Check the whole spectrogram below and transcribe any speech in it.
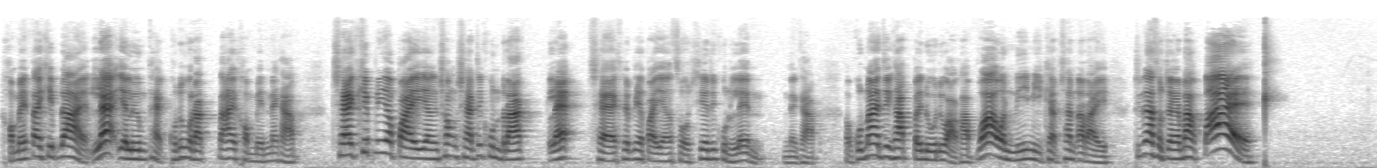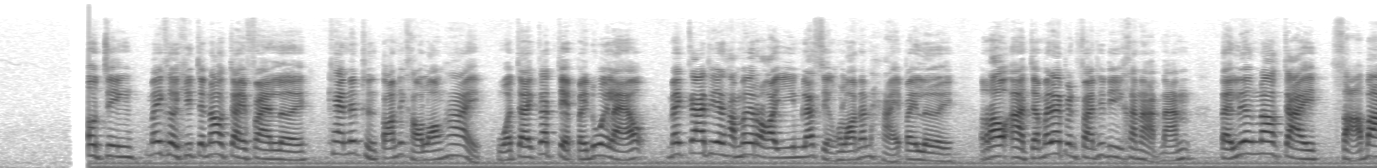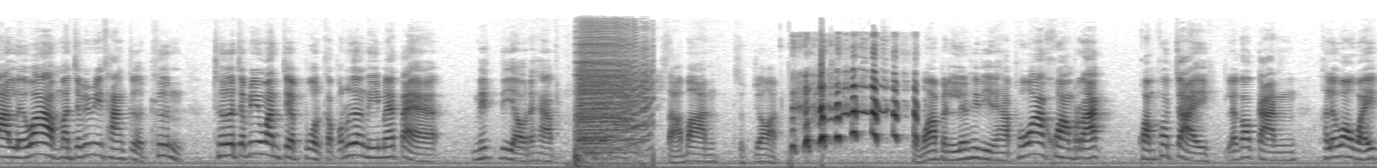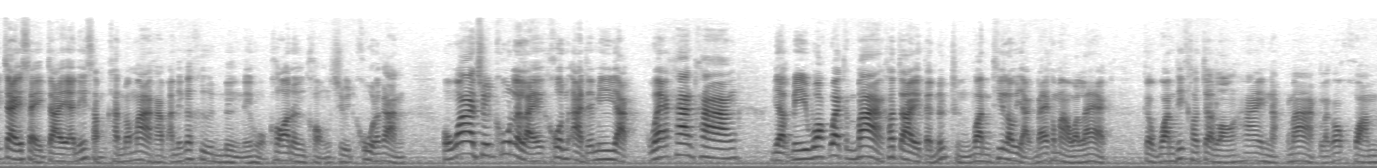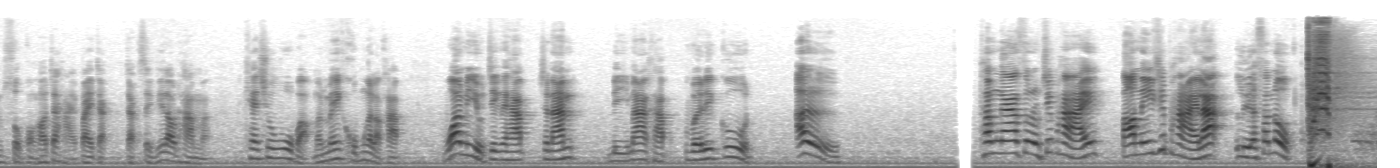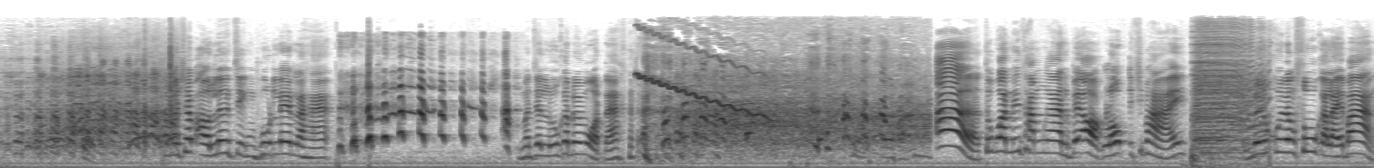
คอมเมนต์ใต้คลิปได้ และอย่าลืมแท็กคนที่คุณรักใต้คอมเมนต์นะครับ แชร์คลิปนี้ออกไปยังช่องแชทที่คุณรัก และแชร์คลิปนี้ไปยังโซเชียลที่คุณเล่นนะครับขอบคุณมากจริงครับ ไปดูดีกว่าครับว่าวันนี้มีแคปชั่นอะไรที่น่าสนใจกันบ้างไปเอาจริงไม่เคยคิดจะนอกใจแฟนเลย แค่นึกถึงตอนที่เขาร้องไห้ หัวใจก็เจ็บไปด้วยแล้ว ไม่กล้าที่จะทำให้รอยยิ้มและเสียงหัวเราะนั้นหายไปเลย เราอาจจะไม่ได้เป็นแฟนที่ดีขนาดนั้น แต่เรื่องนอกใจสาบานเลยว่ามันจะไม่มีทางเกิดขึ้น เธอจะไม่วันเจ็บปวดกับเรื่องนี้แม้แต่นิดเดียวนะครับ สาบานสุดยอด ผมว่าเป็นเรื่องที่ดีนะครับ เพราะว่าความรักความเข้าใจแล้วก็การเขาเรียกว่าไว้ใจใส่ใจอันนี้สำคัญมากๆครับ อันนี้ก็คือหนึ่งในหัวข้อหนึ่งของชีวิตคู่แล้วกันผมว่าชีวิตคู่หลาย ๆ คนอาจจะมีอยากแวะข้างทาง อยากมีวอกแวกกันบ้างเข้าใจ แต่นึกถึงวันที่เราอยากได้เข้ามาวันแรก กับวันที่เขาจะร้องไห้หนักมาก แล้วก็ความสุขของเขาจะหายไปจากจากสิ่งที่เราทำอะแค่ชั่ววูบอะมันไม่คุ้มกันหรอกครับ ว่ามีอยู่จริงนะครับ ฉะนั้นดีมากครับ very good เออ ทำงานสนุกชิบหาย ตอนนี้ชิบหายละ เหลือสนุกทำไมชอบเอาเรื่องจริงมาพูดเล่นล่ะฮะ มันจะรู้กันไปหมดนะ เออ ทุกวันนี้ทำงานหรือไปออกรบไอชิบหาย ไม่รู้กูต้องสู้กับอะไรบ้าง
